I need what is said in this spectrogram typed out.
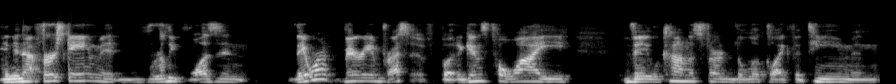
and in that first game, it really wasn't. They weren't very impressive, but against Hawaii, they kind of started to look like the team. And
